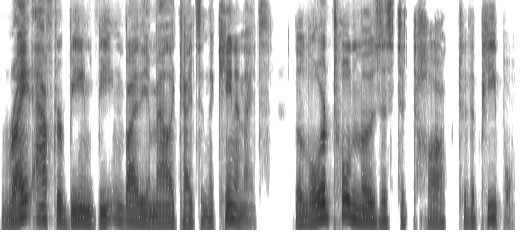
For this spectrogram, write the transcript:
right after being beaten by the Amalekites and the Canaanites, the Lord told Moses to talk to the people.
